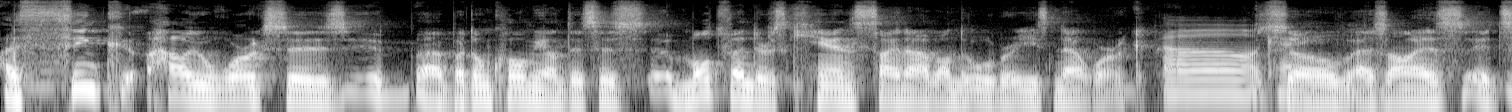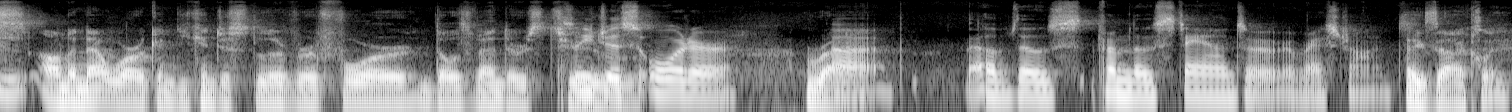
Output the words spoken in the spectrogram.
I think how it works is, uh, but don't quote me on this, is most vendors can sign up on the Uber Eats network. Oh, okay. So as long as it's on the network and you can just deliver for those vendors to. So you just order Right. uh, of those from those stands or restaurants. Exactly.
